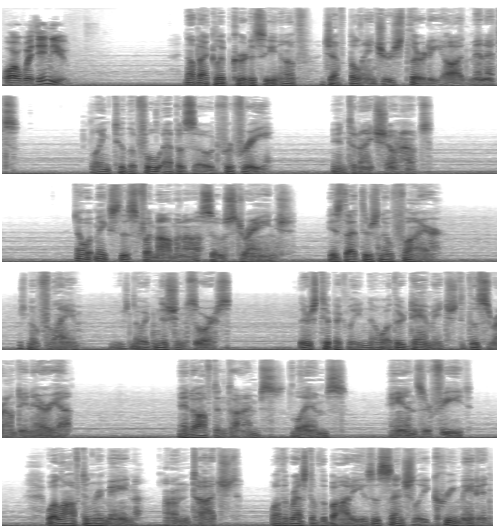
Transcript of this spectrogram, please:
or within you. Now, that clip courtesy of Jeff Belanger's 30 odd minutes. Link to the full episode for free in tonight's show notes. Now, what makes this phenomena so strange is that there's no fire, there's no flame, there's no ignition source. There's typically no other damage to the surrounding area. And oftentimes, limbs, hands, or feet will often remain untouched, while the rest of the body is essentially cremated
